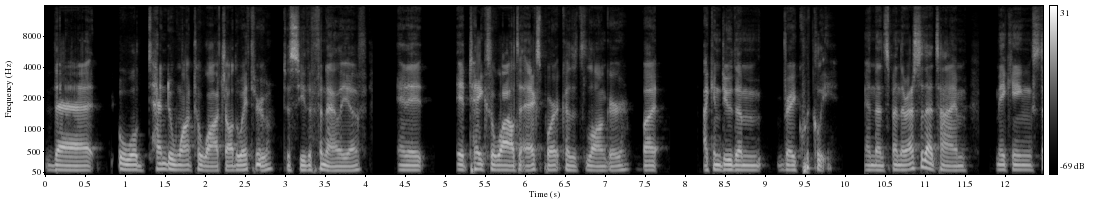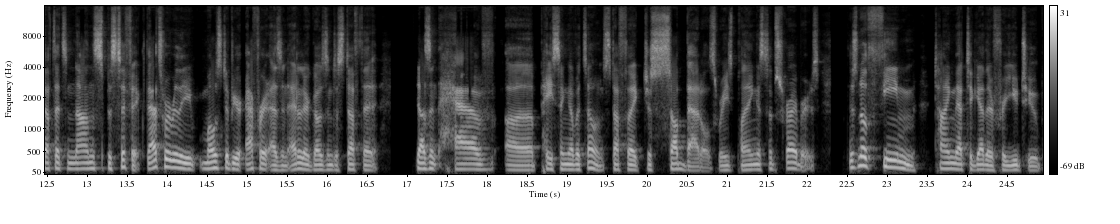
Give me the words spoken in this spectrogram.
that people will tend to want to watch all the way through to see the finale of. And it it takes a while to export because it's longer, but I can do them very quickly and then spend the rest of that time making stuff that's non-specific. That's where really most of your effort as an editor goes into stuff that doesn't have a pacing of its own. Stuff like just sub battles where he's playing his subscribers. There's no theme tying that together for YouTube.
